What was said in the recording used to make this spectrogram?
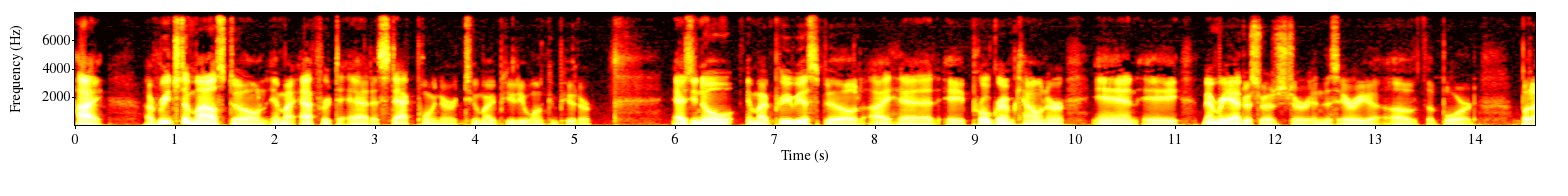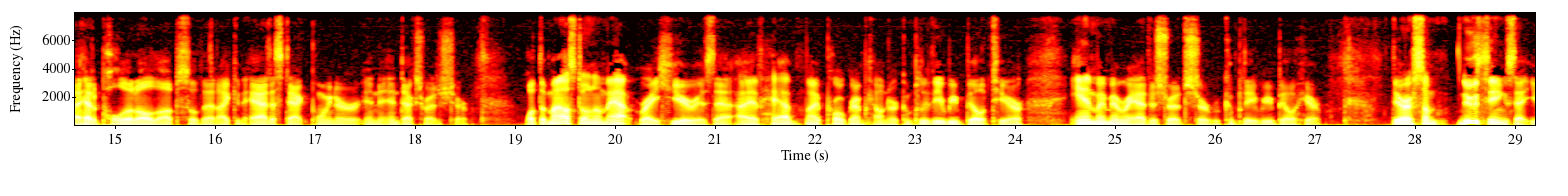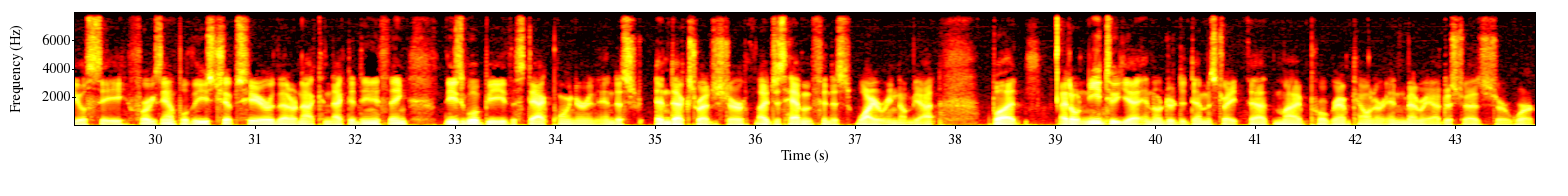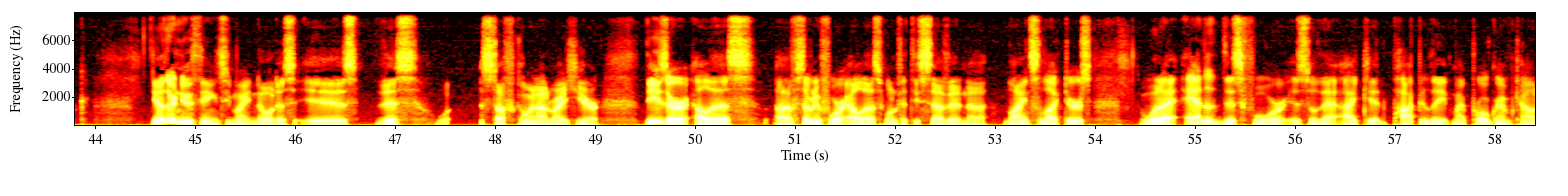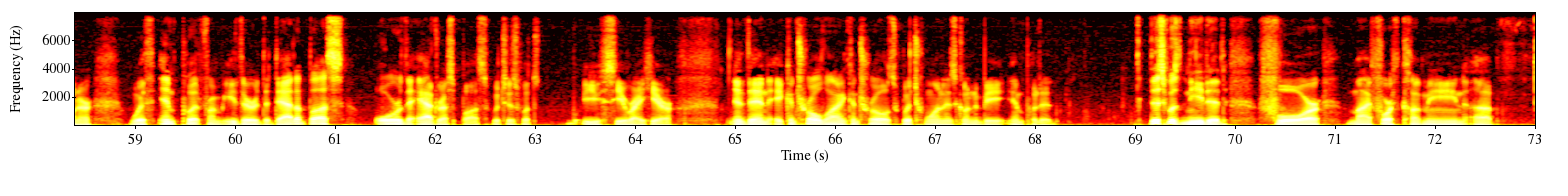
Hi, I've reached a milestone in my effort to add a stack pointer to my PUTEY-1 computer. As you know, in my previous build, I had a program counter and a memory address register in this area of the board, but I had to pull it all up so that I could add a stack pointer and an index register. What the milestone I'm at right here is that I have had my program counter completely rebuilt here and my memory address register completely rebuilt here. There are some new things that you'll see. For example, these chips here that are not connected to anything, these will be the stack pointer and index, register. I just haven't finished wiring them yet, but I don't need to yet in order to demonstrate that my program counter and memory address register work. The other new things you might notice is this stuff going on right here. These are LS uh, 74 LS 157 uh, line selectors. What I added this for is so that I could populate my program counter with input from either the data bus or the address bus, which is what you see right here. And then a control line controls which one is going to be inputted. This was needed for my forthcoming uh,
